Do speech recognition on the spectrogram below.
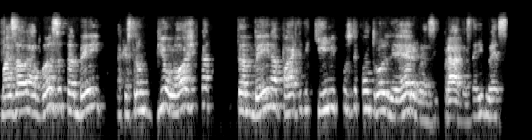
mas avança também na questão biológica, também na parte de químicos de controle de ervas e pragas né, e doenças.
